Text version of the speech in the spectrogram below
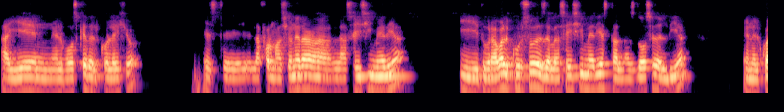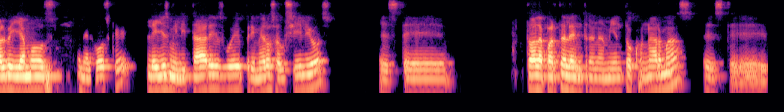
ahí en el bosque del colegio. Este, la formación era a las seis y media y duraba el curso desde las seis y media hasta las doce del día, en el cual veíamos en el bosque leyes militares, güey, primeros auxilios, este, toda la parte del entrenamiento con armas, este,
